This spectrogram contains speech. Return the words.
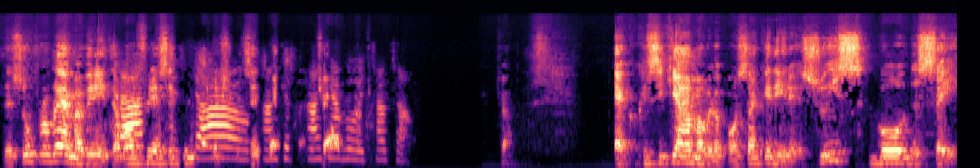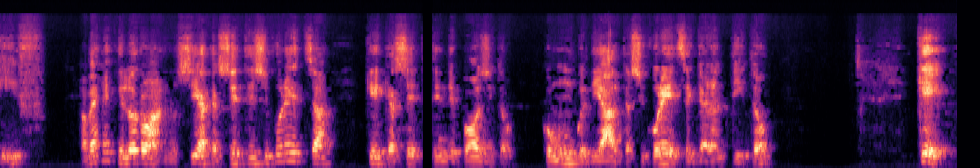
Nessun problema, Venita, buon fine settimana. Ciao, anche, anche a voi, ciao ciao. ciao. Ecco, che si chiama, ve lo posso anche dire, Swiss Gold Safe, va bene? Che loro hanno sia cassette di sicurezza che cassette in deposito comunque di alta sicurezza e garantito, che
